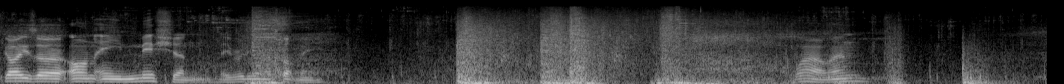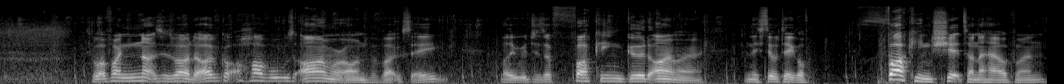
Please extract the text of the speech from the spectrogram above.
These guys are on a mission. They really want to stop me. Wow, man. So what I find nuts as well, that I've got Havel's armor on for fuck's sake, like which is a fucking good armor, and they still take off fucking shit ton of health, man.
